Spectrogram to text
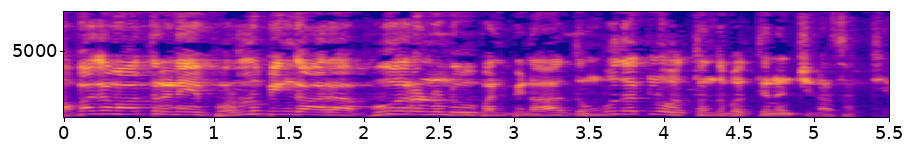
ಅಪಗ ಮಾತ್ರನೇ ಪೊರ್ಲು ಪಿಂಗಾರ ಪೂವರನುಂಡು ಪಂಪಿನ ದುಂಬುದಕ್ಲು ಒತ್ತೊಂದು ಬತ್ತಿನಂಚಿನ ಸತ್ಯ.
